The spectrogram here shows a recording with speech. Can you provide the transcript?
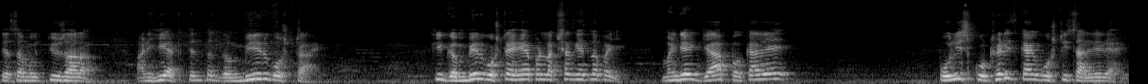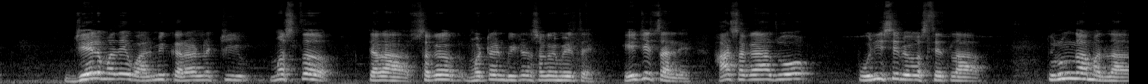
त्याचा मृत्यू झाला. आणि ही अत्यंत गंभीर गोष्ट आहे. ही गंभीर गोष्ट आहे हे आपण लक्षात घेतलं पाहिजे. म्हणजे ज्या प्रकारे पोलीस कोठडीत काय गोष्टी चाललेल्या आहेत जेलमध्ये वाल्मिक कराडची मस्त त्याला सगळं मटण बिटण सगळं मिळतं आहे हे जे चाललं आहे हा सगळा जो पोलिसी व्यवस्थेतला तुरुंगामधला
